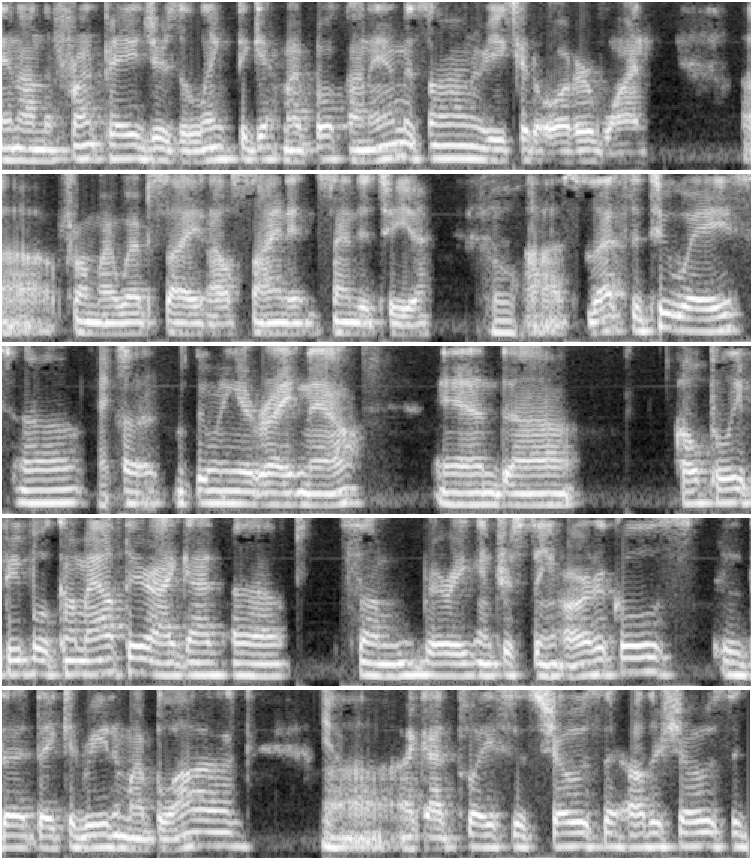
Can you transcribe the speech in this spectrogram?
and on the front page, there's a link to get my book on Amazon, or you could order one uh, from my website. I'll sign it and send it to you. Cool. Uh, so that's the two ways uh, uh doing it right now, and uh, hopefully people come out there. I got uh, some very interesting articles that they could read in my blog. Yeah. Uh, I got places, shows that other shows that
